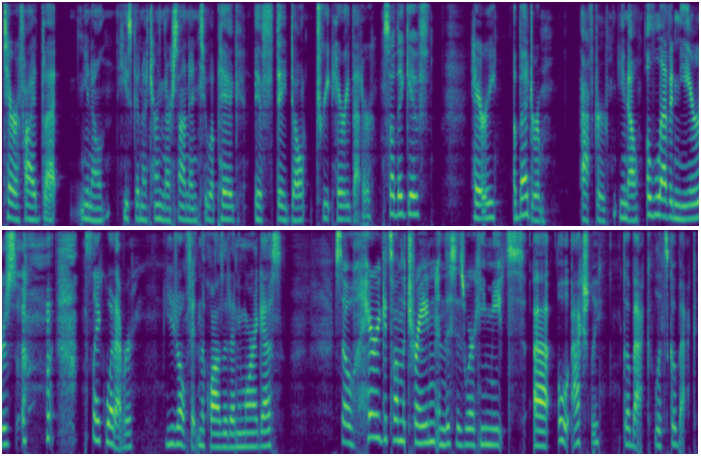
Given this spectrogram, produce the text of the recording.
terrified that, you know, he's going to turn their son into a pig if they don't treat Harry better. So they give Harry a bedroom after, you know, 11 years. it's like, whatever. You don't fit in the closet anymore, I guess. So Harry gets on the train, and this is where he meets. Uh, oh, actually, go back. Let's go back.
